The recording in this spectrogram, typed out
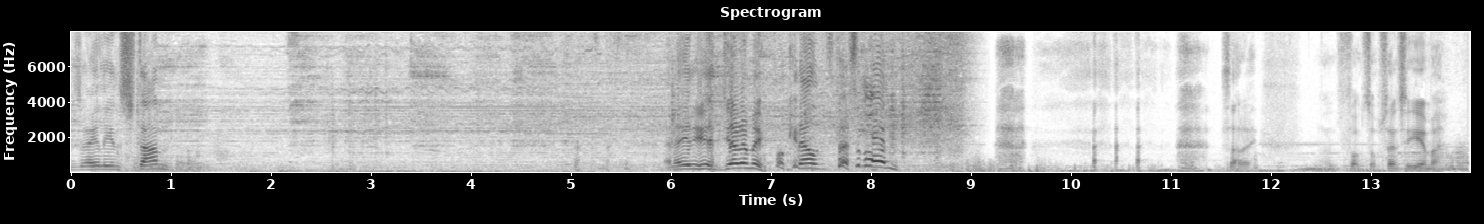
There's Alien Stan. and Alien Jeremy. Fucking hell, press the button. Sorry. Fucked up sense of humour.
